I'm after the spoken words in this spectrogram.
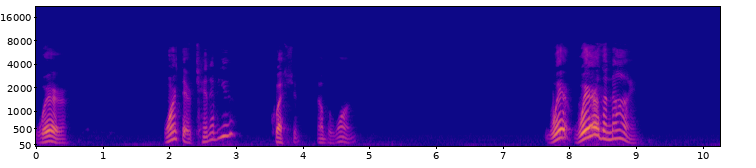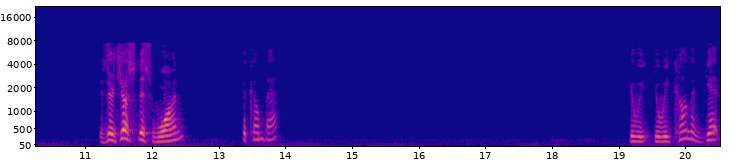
Where? Weren't there ten of you? Question number one. Where, where are the nine? Is there just this one to come back? Do we, do we come and get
